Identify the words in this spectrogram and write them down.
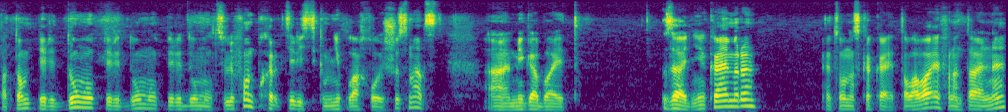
Потом передумал, передумал, передумал. Телефон по характеристикам неплохой. 16 а, мегабайт. Задняя камера. Это у нас какая? Толовая, фронтальная.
